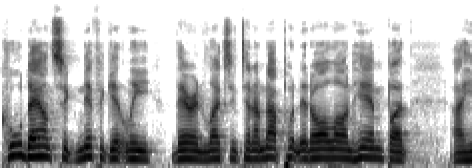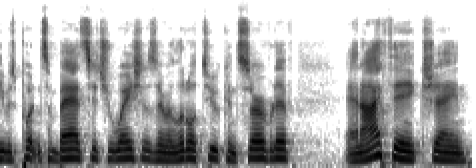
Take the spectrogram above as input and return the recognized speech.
cooled down significantly there in Lexington. I'm not putting it all on him, but uh, he was put in some bad situations. They were a little too conservative. And I think, Shane,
